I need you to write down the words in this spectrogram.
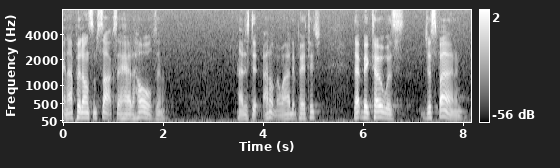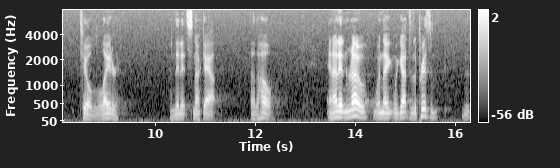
and I put on some socks that had holes in them. I just did. I don't know why I didn't pay attention. That big toe was just fine until later, and then it snuck out of the hole. And I didn't know when they we got to the prison, the,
